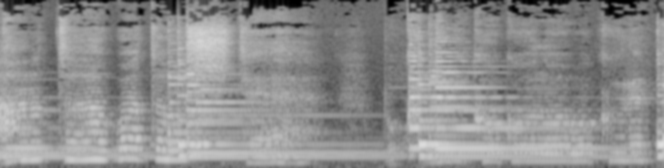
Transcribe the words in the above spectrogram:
あなたはどうして？僕に心をくれた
